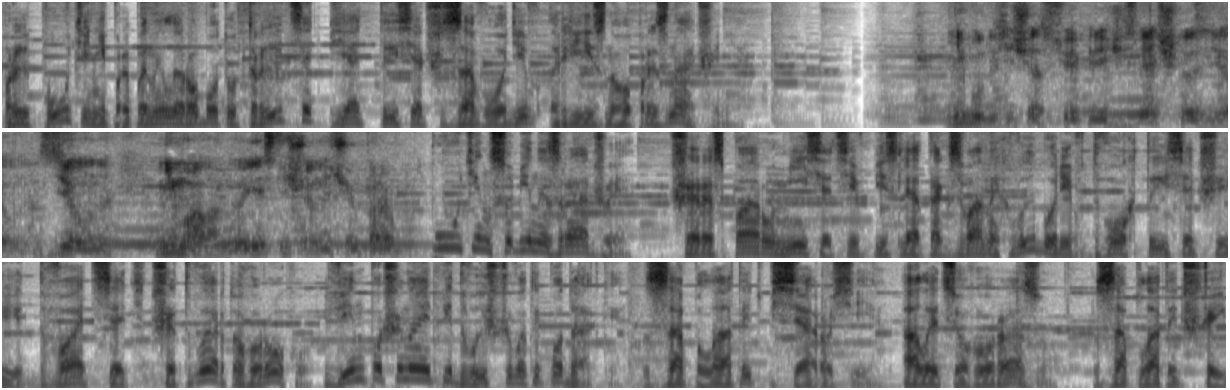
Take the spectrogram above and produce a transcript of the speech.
При Путіні припинили роботу 35 тисяч заводів різного призначення. Не буду сейчас все перечислять, что сделано. Сделано немало, но есть еще над чем поработать. Путін собі не зраджує. Через пару місяців після так званих виборів 2024 року він починає підвищувати податки. Заплатить вся Росія. Але цього разу заплатить ще й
